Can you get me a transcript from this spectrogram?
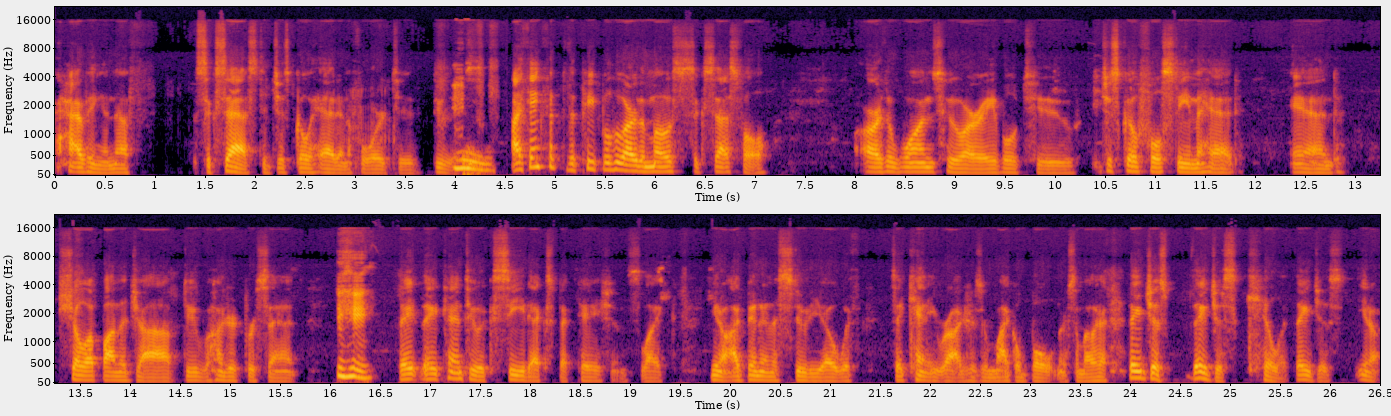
having enough success to just go ahead and afford to do this Mm. i think that the people who are the most successful are the ones who are able to just go full steam ahead and show up on the job do 100% Mhm. they they tend to exceed expectations. Like, you know, I've been in a studio with say Kenny Rogers or Michael Bolton or somebody like that. They just they just kill it. They just, you know,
